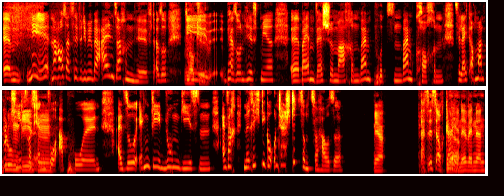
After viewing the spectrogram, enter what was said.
Ähm, nee, eine Haushaltshilfe, die mir bei allen Sachen hilft. Also die Okay. Person hilft mir äh, beim Wäsche machen, beim Putzen, beim Kochen, vielleicht auch mal ein Paket von irgendwo abholen. Also irgendwie Blumen gießen. Einfach eine richtige Unterstützung zu Hause. Ja. Das ist auch geil, Ja. ne? Wenn dann,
